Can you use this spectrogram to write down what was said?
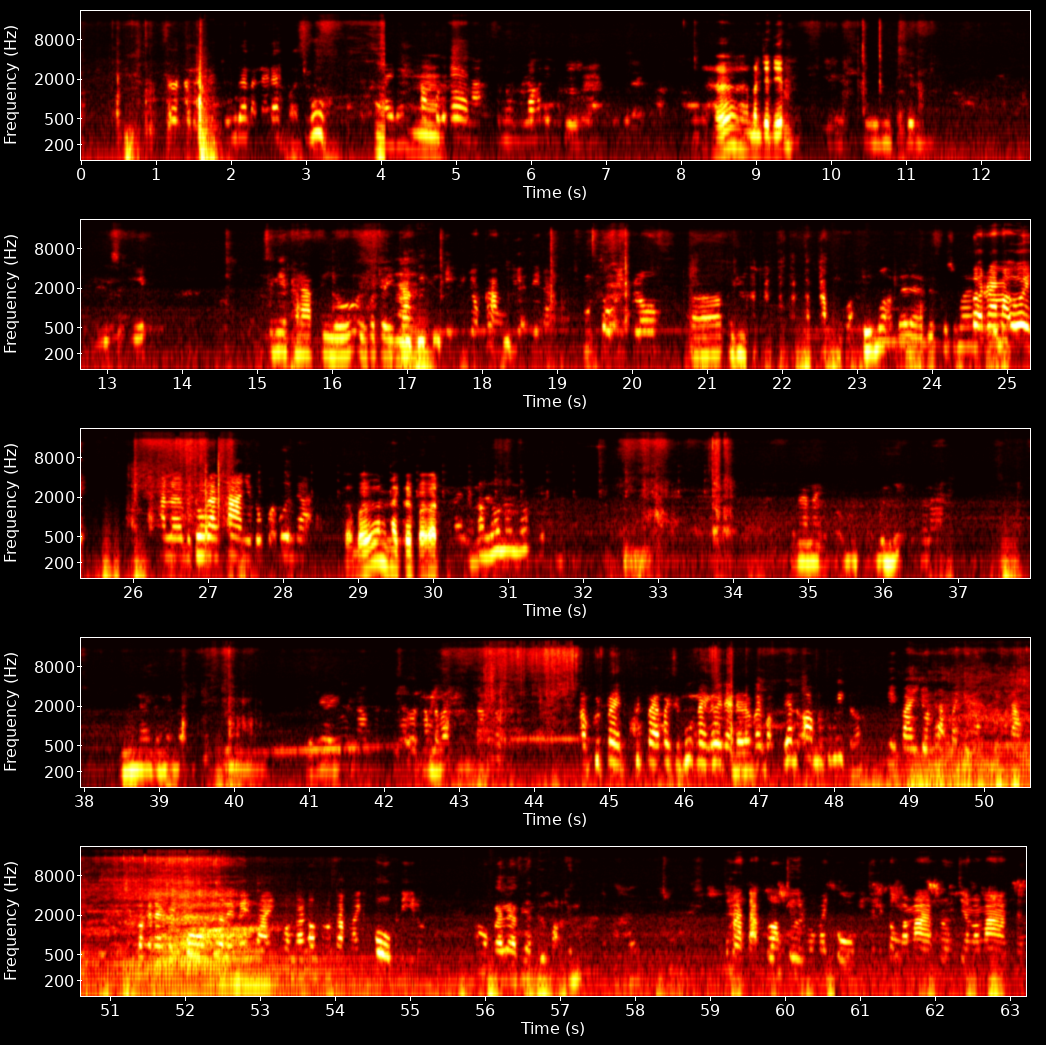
เออทำไงได้ชูได้ปัจจัยได้ปะชูไปได้เอาคุณแอร์นะจำนวนมันร้องได้ดีเออ มันจะเย็นสเก็ตสเก็ตขนาดตีโอ้ยก็จะอีกครั้งๆอีกยกข้างเยอะดีนะมุดโตอีกโลเออตัวอยู่ทับ ทับทับทับทับทับกว่าดูเหมาะได้แล้วเป็นผู้สมัยเปิดร้านมาเอ้ยอันนั้นประตูร้านค้าอยู่ตัวเปิดปืนจ้ะก็เบิ้นให้เคยเปิดนั่นโน้นนั่นโน้นงานไหนบุญนี้เวลาบุญไหนตรงนี้ไหมเดี๋ยวนี้ทำแล้วเอาขึ้นไปขึ้นไปไปสิมุกในเลยเดี๋ยวเดี๋ยวไปบอกเรียนอ้อมมันทุกอีกเหรอพี่ไปยนต์ทำไปอยู่ตรงนี้ป ระจำปกติไปโทรเรื่องอะไรแม่ไปกว่าการเอาโทรศัพท์ไปโทรพอดีเลยอ้าวไปแล้วเรียนถึงเหมาะจนจะหาตากตัวเจอว่าไปโทรพี่จะเลยต้องมามาเพื่อจะมามาจะ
